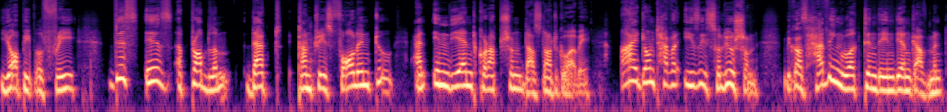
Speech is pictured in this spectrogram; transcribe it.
your people free. This is a problem that countries fall into, and in the end, corruption does not go away. I don't have an easy solution because having worked in the Indian government,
